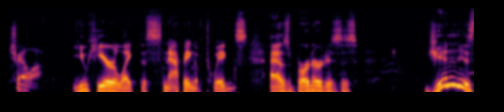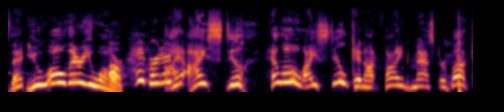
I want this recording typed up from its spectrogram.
trail off. You hear like the snapping of twigs as Bernard is is Jin, is that you? Oh, there you are. Oh, hey, Bernard. I, I still, hello. I still cannot find Master Buck.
